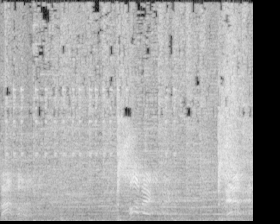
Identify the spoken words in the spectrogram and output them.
Battle. Comic Death.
